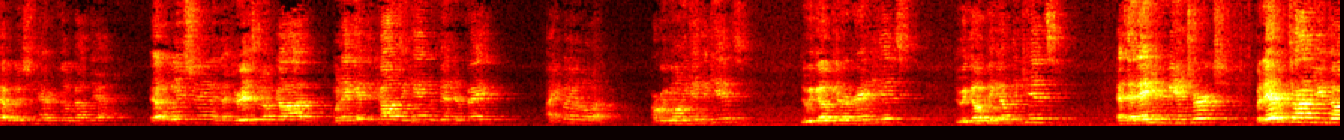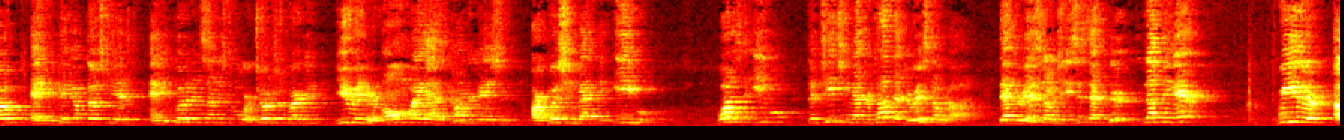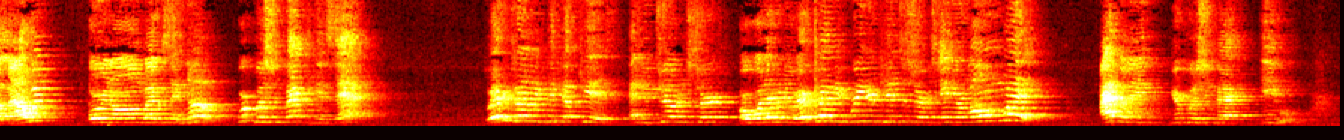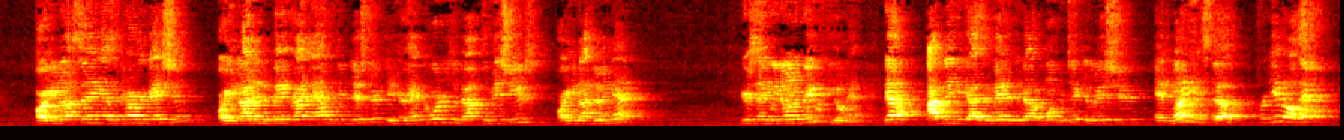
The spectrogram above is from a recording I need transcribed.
Evolution, how do you feel about that? Evolution and that there is no God. When they get to college, they can't defend their faith. I ain't blaming no one. Are we going to get the kids? Do we go get our grandkids? Do we go pick up the kids? And say they need to be in church? But every time you go and you pick up those kids and you put them in Sunday school or children's where you, you in your own way as a congregation are pushing back the evil. What is the evil? The teaching that they're taught that there is no God, that there is no Jesus, that there's nothing there. We either allow it or in our own way we say, no, we're pushing back against that. So every time we pick up kids and do children's church or whatever do, every time you bring your kids to service in your own way, I believe you're pushing back evil. Are you not saying as a congregation? Are you not in debate right now with your district and your headquarters about some issues? Are you not doing that? You're saying we don't agree with you on that. Now, I believe you guys have made it about one particular issue and money and stuff. Forget all that.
